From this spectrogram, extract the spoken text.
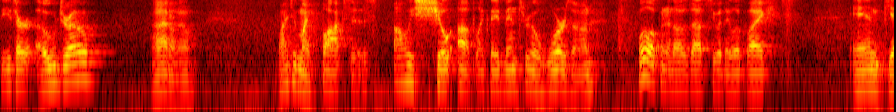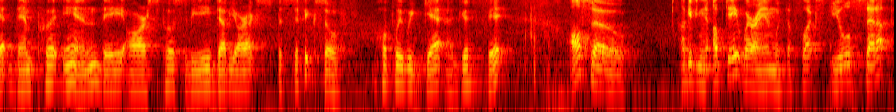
These are Oedro. I don't know. Why do my boxes always show up like they've been through a war zone? We'll open those up, see what they look like, and get them put in. They are supposed to be WRX specific, so hopefully we get a good fit. Also, I'll give you an update where I am with the Flex Fuel setup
